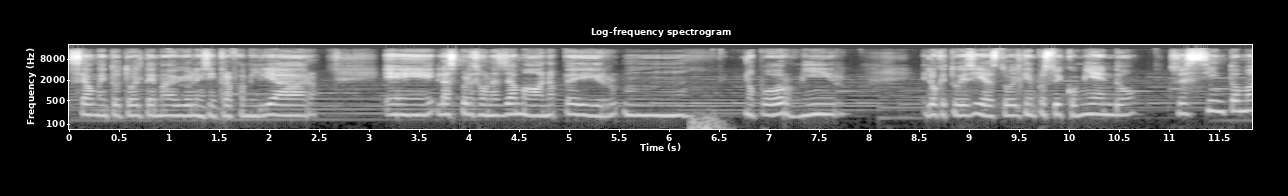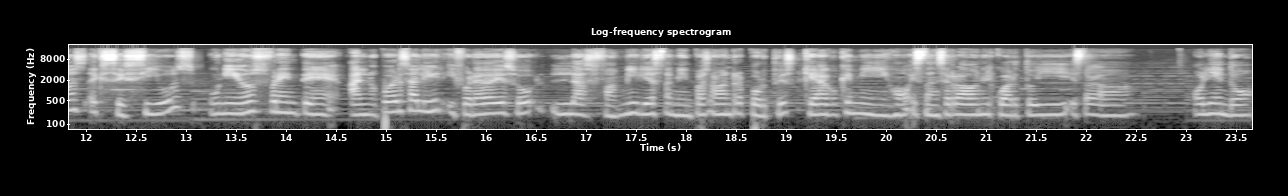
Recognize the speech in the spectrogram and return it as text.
se aumentó todo el tema de violencia intrafamiliar, eh, las personas llamaban a pedir, mm, no puedo dormir, lo que tú decías, todo el tiempo estoy comiendo, entonces, síntomas excesivos unidos frente al no poder salir y fuera de eso, las familias también pasaban reportes que hago que mi hijo está encerrado en el cuarto y está oliendo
